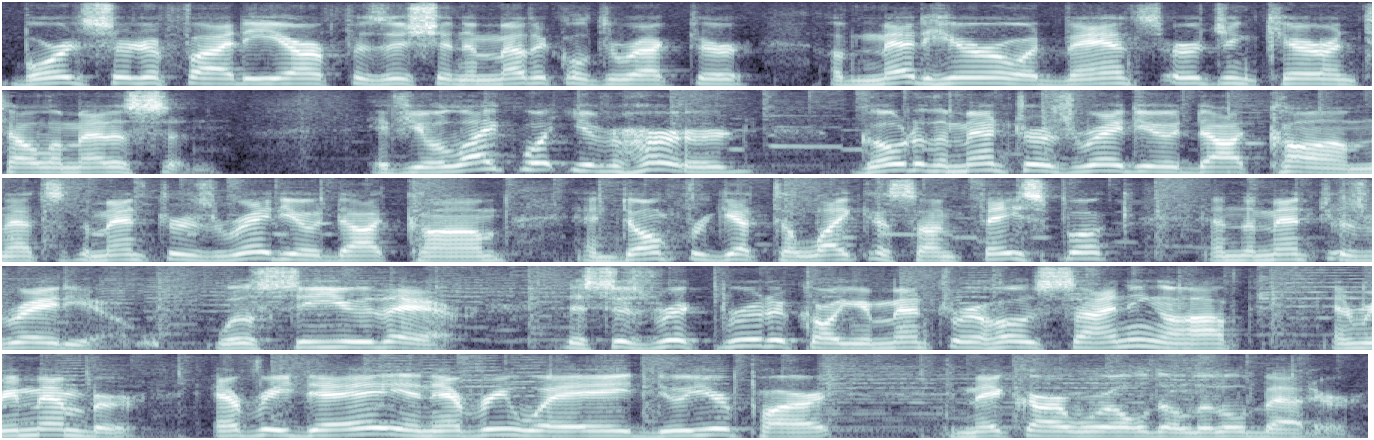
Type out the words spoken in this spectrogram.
board certified ER physician and medical director of MedHero Advanced Urgent Care and Telemedicine. If you like what you've heard, go to thementorsradio.com. That's thementorsradio.com. And don't forget to like us on Facebook and The Mentors Radio. We'll see you there. This is Ric Brutocao, your mentor host, signing off. And remember, every day in every way, do your part to make our world a little better.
